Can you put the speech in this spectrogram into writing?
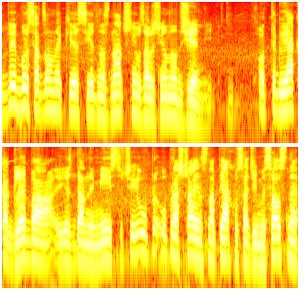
Wybór sadzonek jest jednoznacznie uzależniony od ziemi. Od tego, jaka gleba jest w danym miejscu, czyli upr- upraszczając na piachu sadzimy sosnę,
